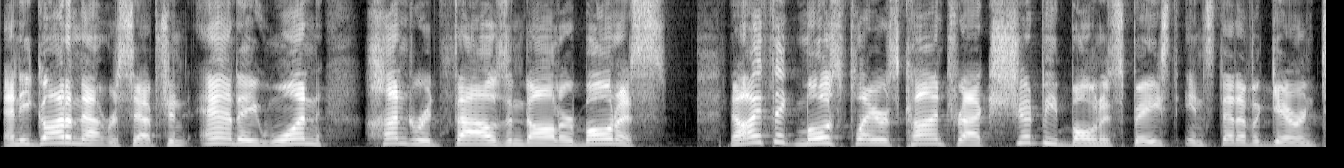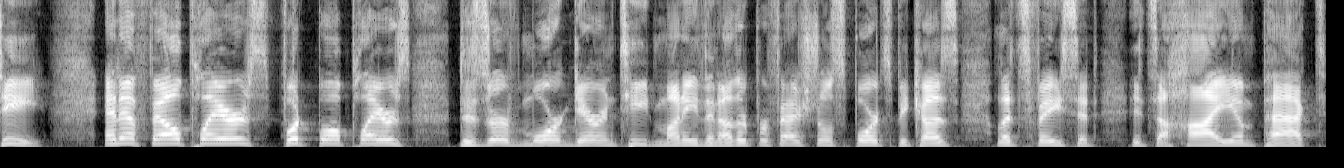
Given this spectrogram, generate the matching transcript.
and he got him that reception and a $100,000 bonus. Now, I think most players' contracts should be bonus based instead of a guarantee. NFL players, football players deserve more guaranteed money than other professional sports because, let's face it, it's a high impact,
